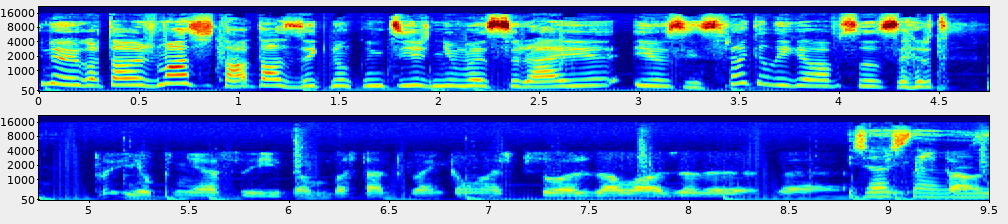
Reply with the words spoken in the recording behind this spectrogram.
Não, eu estavas mal assustado, estavas a dizer que não conhecias nenhuma Soraya e eu assim, será que eu ligava à pessoa certa? Eu conheço e dou-me bastante bem com as pessoas da loja da, da, Já estavas a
